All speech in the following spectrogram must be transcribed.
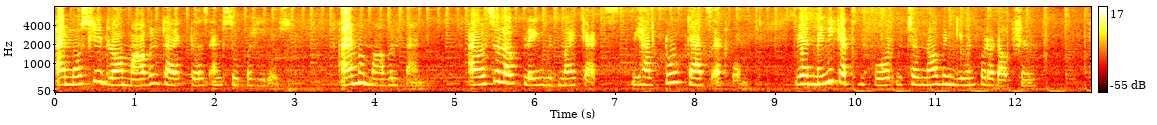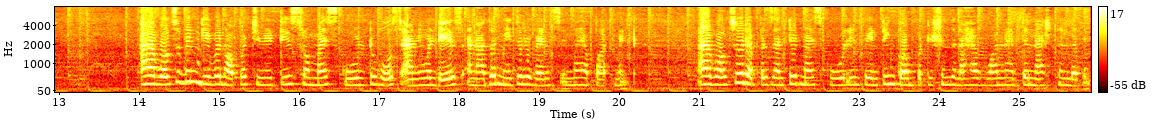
I mostly draw Marvel characters and superheroes. I am a Marvel fan. I also love playing with my cats. We have two cats at home. We had many cats before, which have now been given for adoption. I have also been given opportunities from my school to host annual days and other major events in my apartment. I have also represented my school in painting competitions and I have won at the national level.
